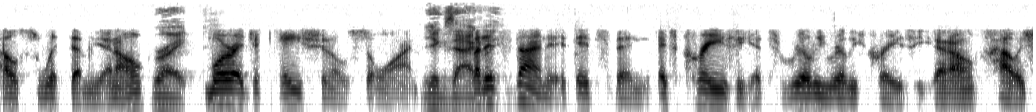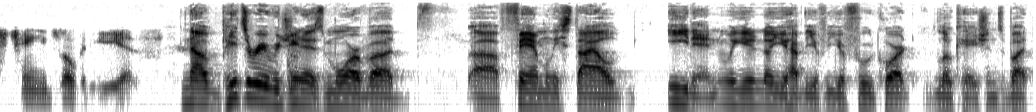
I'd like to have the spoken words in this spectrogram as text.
else with them. You know, right, more educational, so on. exactly. But it's done. It, it's been it's crazy. It's really really crazy. You know how it's changed over the years. Now, Pizzeria Regina is more of a uh, family style eat in. Well, you know, you have your, your food court locations, but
